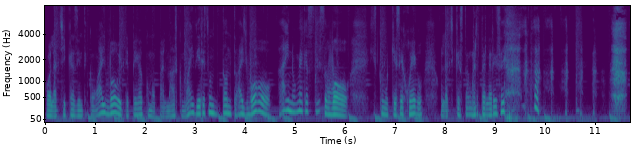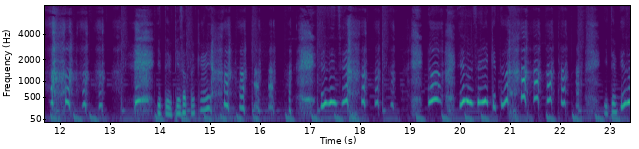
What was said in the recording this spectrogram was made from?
o la chica siente como, ay, bobo, y te pega como palmas, como, ay, eres un tonto, ay, bobo, ay, no me hagas eso, bobo. es como que ese juego, o la chica está muerta la risa y, te empieza a tocar. no, es en serio que tú. y te empieza.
